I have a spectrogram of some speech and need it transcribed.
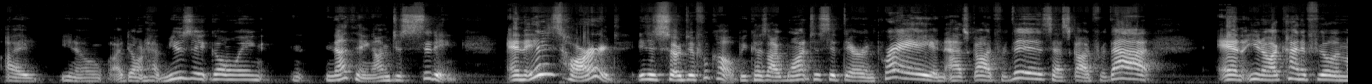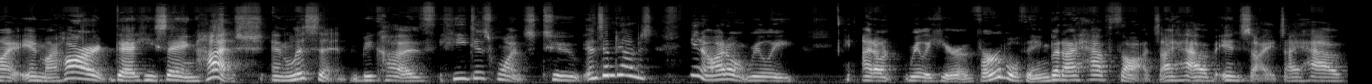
I, you know, I don't have music going nothing. I'm just sitting. And it is hard. It is so difficult because I want to sit there and pray and ask God for this, ask God for that. And, you know, I kind of feel in my, in my heart that he's saying, hush and listen because he just wants to, and sometimes, you know, I don't really, I don't really hear a verbal thing, but I have thoughts. I have insights. I have,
